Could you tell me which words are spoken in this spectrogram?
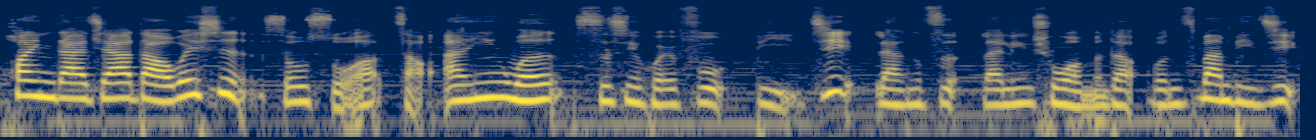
欢迎大家到微信搜索“早安英文”，私信回复“笔记”两个字来领取我们的文字版笔记。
